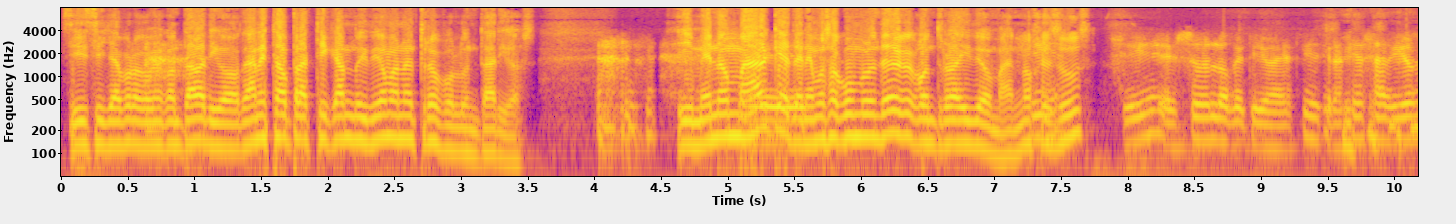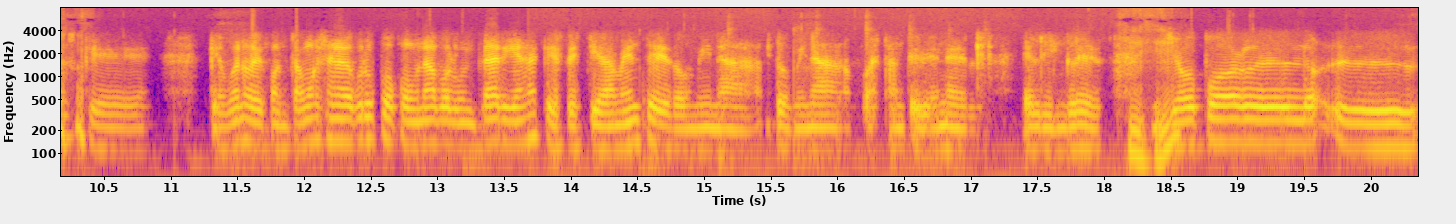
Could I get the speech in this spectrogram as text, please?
Sí, sí, ya por lo que me contaba, digo, han estado practicando idiomas nuestros voluntarios. Y menos mal que Pues- tenemos algún voluntario que controla idiomas, ¿no, Sí, Jesús? Sí, eso es lo que te iba a decir. Gracias a Dios que, que bueno, que contamos en el grupo con una voluntaria que efectivamente domina, domina bastante bien el, el inglés. Yo por lo-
